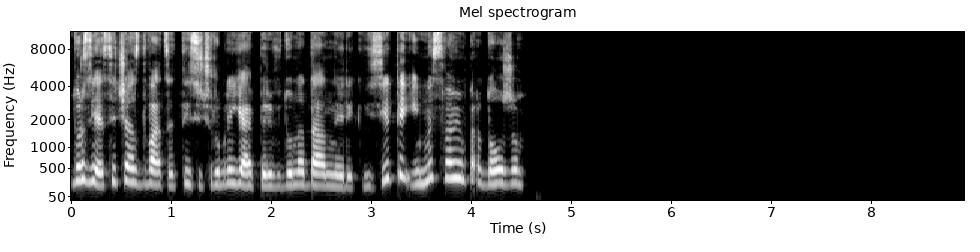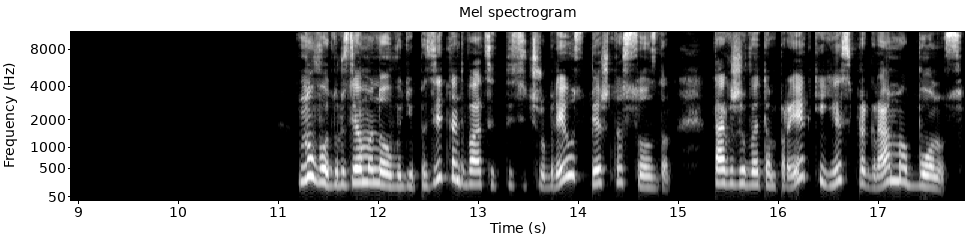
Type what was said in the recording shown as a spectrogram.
Друзья, сейчас 20 тысяч рублей я переведу на данные реквизиты, и мы с вами продолжим. Ну вот, друзья, мой новый депозит на 20 тысяч рублей успешно создан. Также в этом проекте есть программа «Бонус».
